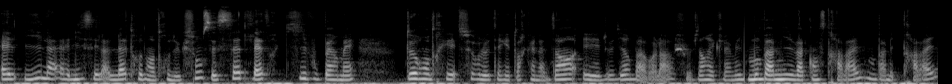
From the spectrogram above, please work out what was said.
LI. La LI c'est la lettre d'introduction, c'est cette lettre qui vous permet de rentrer sur le territoire canadien et de dire bah voilà je viens réclamer mon permis vacances travail, mon permis de travail,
